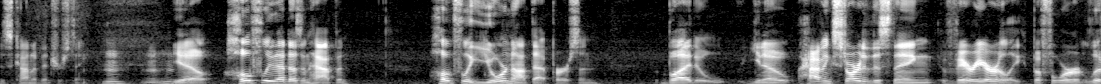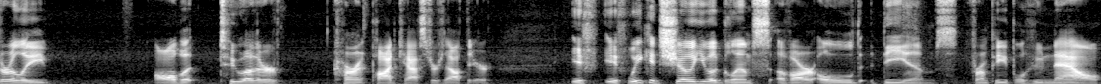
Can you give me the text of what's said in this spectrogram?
It's kind of interesting. Mm-hmm. You know, hopefully that doesn't happen. Hopefully you're not that person. But, you know, having started this thing very early, before literally all but two other current podcasters out there, if if we could show you a glimpse of our old DMs from people who now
